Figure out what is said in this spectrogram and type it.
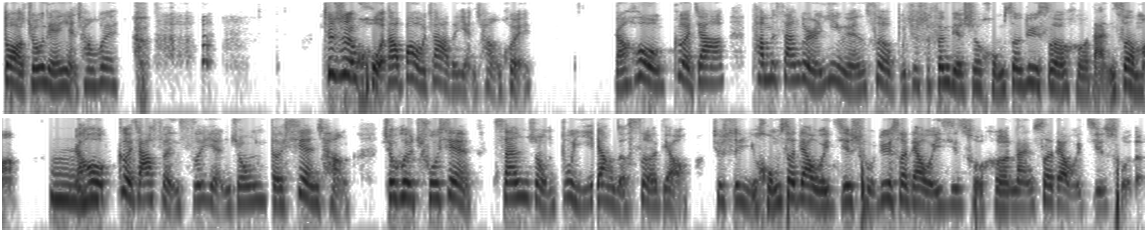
多少周年演唱会，就是火到爆炸的演唱会，然后各家他们三个人应援色不就是分别是红色、绿色和蓝色吗？嗯，然后各家粉丝眼中的现场就会出现三种不一样的色调，就是以红色调为基础、绿色调为基础和蓝色调为基础的。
